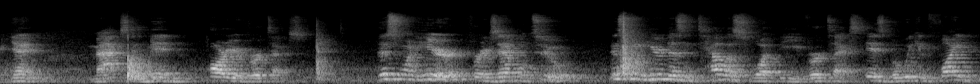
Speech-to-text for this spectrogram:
again, max and min are your vertex. This one here, for example 2, this one here doesn't tell us what the vertex is, but we can find it.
